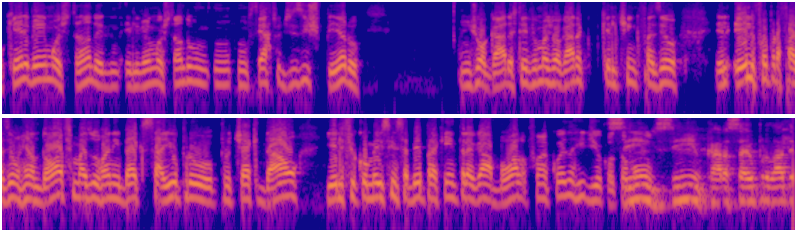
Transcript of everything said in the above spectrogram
o que ele vem mostrando, ele, ele vem mostrando um, um certo desespero em jogadas. Teve uma jogada que ele tinha que fazer. Ele, ele foi para fazer um handoff, mas o running back saiu para o check down e ele ficou meio sem saber para quem entregar a bola. Foi uma coisa ridícula. Sim, Tomou... sim, o cara saiu para o lado.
